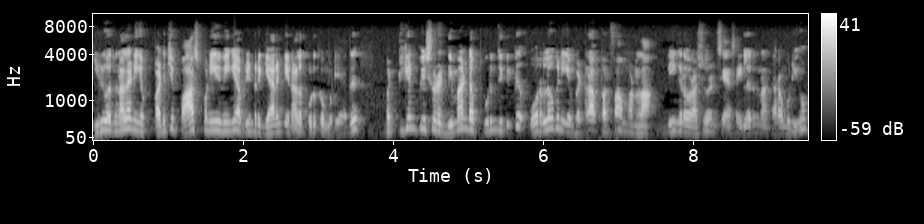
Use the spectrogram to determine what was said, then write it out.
இருபது நாளில் நீங்கள் படித்து பாஸ் பண்ணிடுவீங்க அப்படின்ற கேரண்டி என்னால் கொடுக்க முடியாது. பட் டிஎன்பிஎஸ்சியோட டிமாண்டை புரிஞ்சுக்கிட்டு ஓரளவுக்கு நீங்கள் பெட்டராக பர்ஃபார்ம் பண்ணலாம் அப்படிங்கிற ஒரு அஷூரன்ஸ் என் சைட்லேருந்து நான் தர முடியும்.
